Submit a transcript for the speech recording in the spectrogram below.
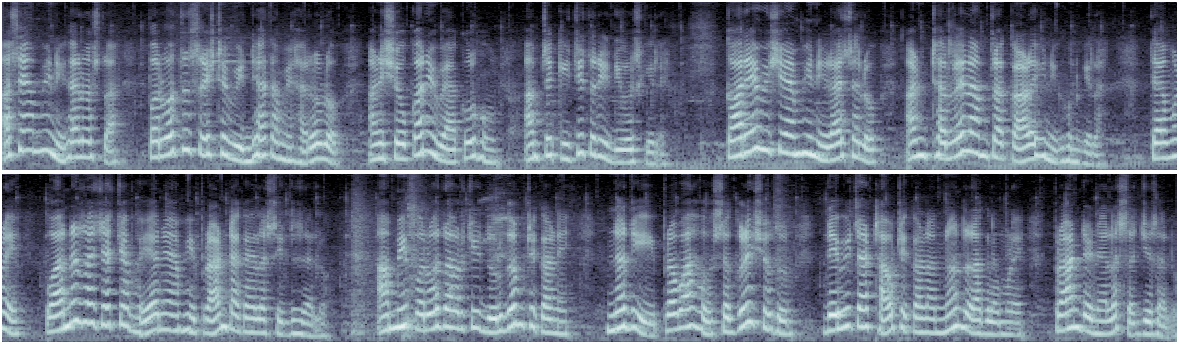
असे आम्ही निघालो असता पर्वतश्रेष्ठ विंध्यात आम्ही हरवलो आणि शोकाने व्याकुळ होऊन आमचे कितीतरी दिवस गेले. कार्याविषयी आम्ही निराश झालो आणि ठरलेला आमचा काळही निघून गेला. त्यामुळे वानरराजाच्या भयाने आम्ही प्राण टाकायला सिद्ध झालो. आम्ही पर्वतावरची दुर्गम ठिकाणे नदी प्रवाह सगळे शोधून देवीचा ठाव ठिकाणा न लागल्यामुळे प्राण देण्याला सज्ज झालो.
